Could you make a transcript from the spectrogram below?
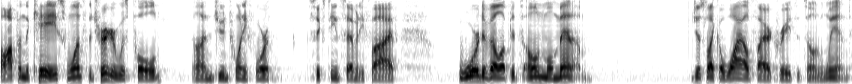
often the case, once the trigger was pulled on June 24, 1675, war developed its own momentum just like a wildfire creates its own wind.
